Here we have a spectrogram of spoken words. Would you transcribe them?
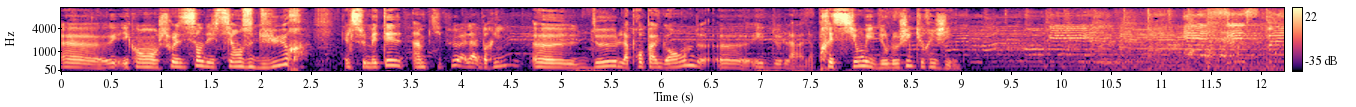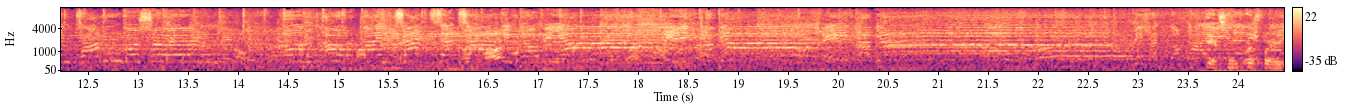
euh, et qu'en choisissant des sciences dures, elle se mettait un petit peu à l'abri de la propagande et de la pression idéologique du régime. jetzt nicht ursprünglich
